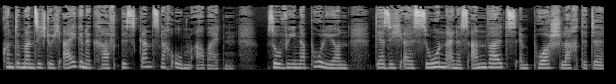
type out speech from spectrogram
konnte man sich durch eigene Kraft bis ganz nach oben arbeiten, so wie Napoleon, der sich als Sohn eines Anwalts emporschlachtete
